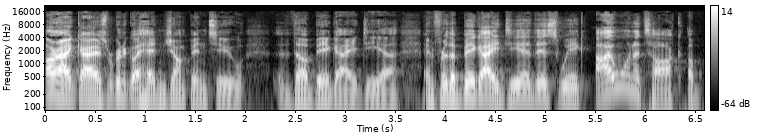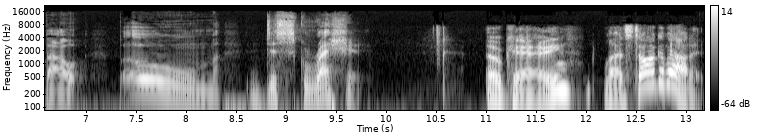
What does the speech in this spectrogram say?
All right, guys, we're going to go ahead and jump into the big idea. And for the big idea this week, I want to talk about boom, discretion. Okay, let's talk about it.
